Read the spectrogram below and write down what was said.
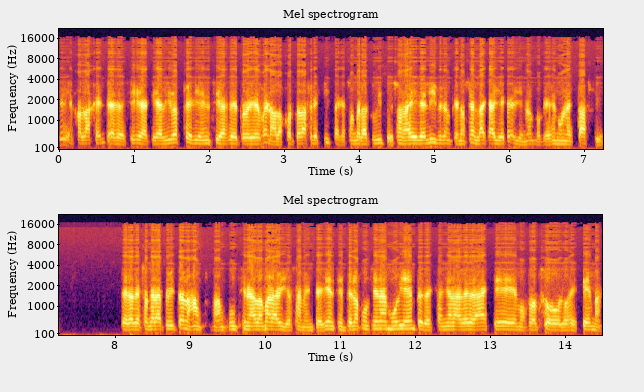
Sí, con la gente, es decir, aquí ha habido experiencias de proyectos, bueno, los cortos de la fresquita que son gratuitos y son aire libre, aunque no sea en la calle calle, ¿no? Porque es en un espacio. Pero que son gratuitos, nos han, han funcionado maravillosamente bien. Siempre nos funcionan muy bien, pero este año la verdad es que hemos roto los esquemas.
